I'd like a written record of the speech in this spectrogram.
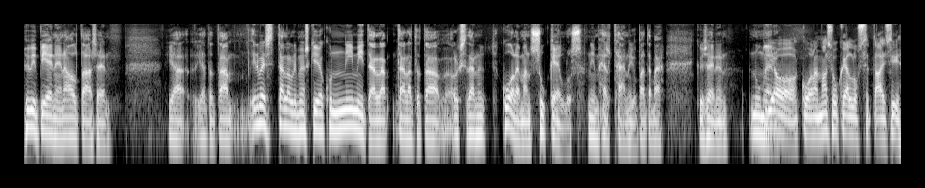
hyvin pieneen altaaseen. Ja, ja tota, ilmeisesti tällä oli myöskin joku nimi tällä, tällä tota, oliko se tämä nyt kuoleman sukellus nimeltään jopa tämä kyseinen numero. Joo, kuoleman sukellus se taisi,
